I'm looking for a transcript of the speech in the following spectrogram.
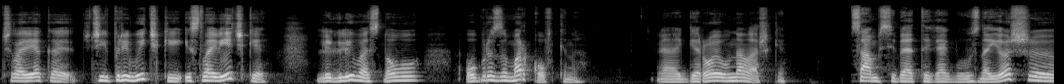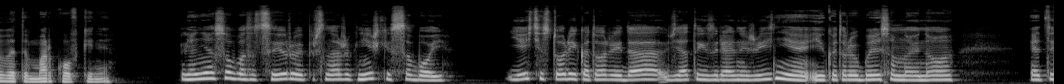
человека, чьи привычки и словечки легли в основу образа Марковкина, э, героя Уналашки. Сам себя ты как бы узнаешь э, в этом Марковкине? Я не особо ассоциирую персонажа книжки с собой. Есть истории, которые, да, взяты из реальной жизни и которые были со мной, но это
